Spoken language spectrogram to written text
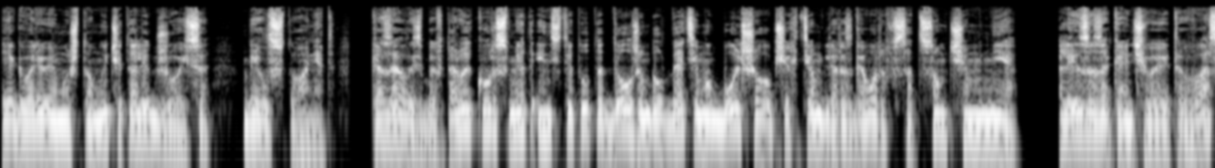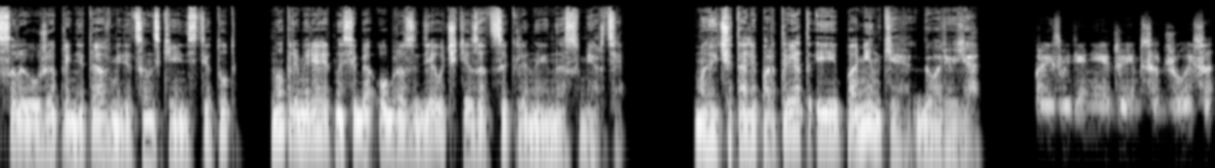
Я говорю ему, что мы читали Джойса, Билл стонет. Казалось бы, второй курс мединститута должен был дать ему больше общих тем для разговоров с отцом, чем мне. Лиза заканчивает Вассер и уже принята в медицинский институт, но примеряет на себя образ девочки, зацикленной на смерти. «Мы читали портрет и поминки», — говорю я. Произведение Джеймса Джойса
